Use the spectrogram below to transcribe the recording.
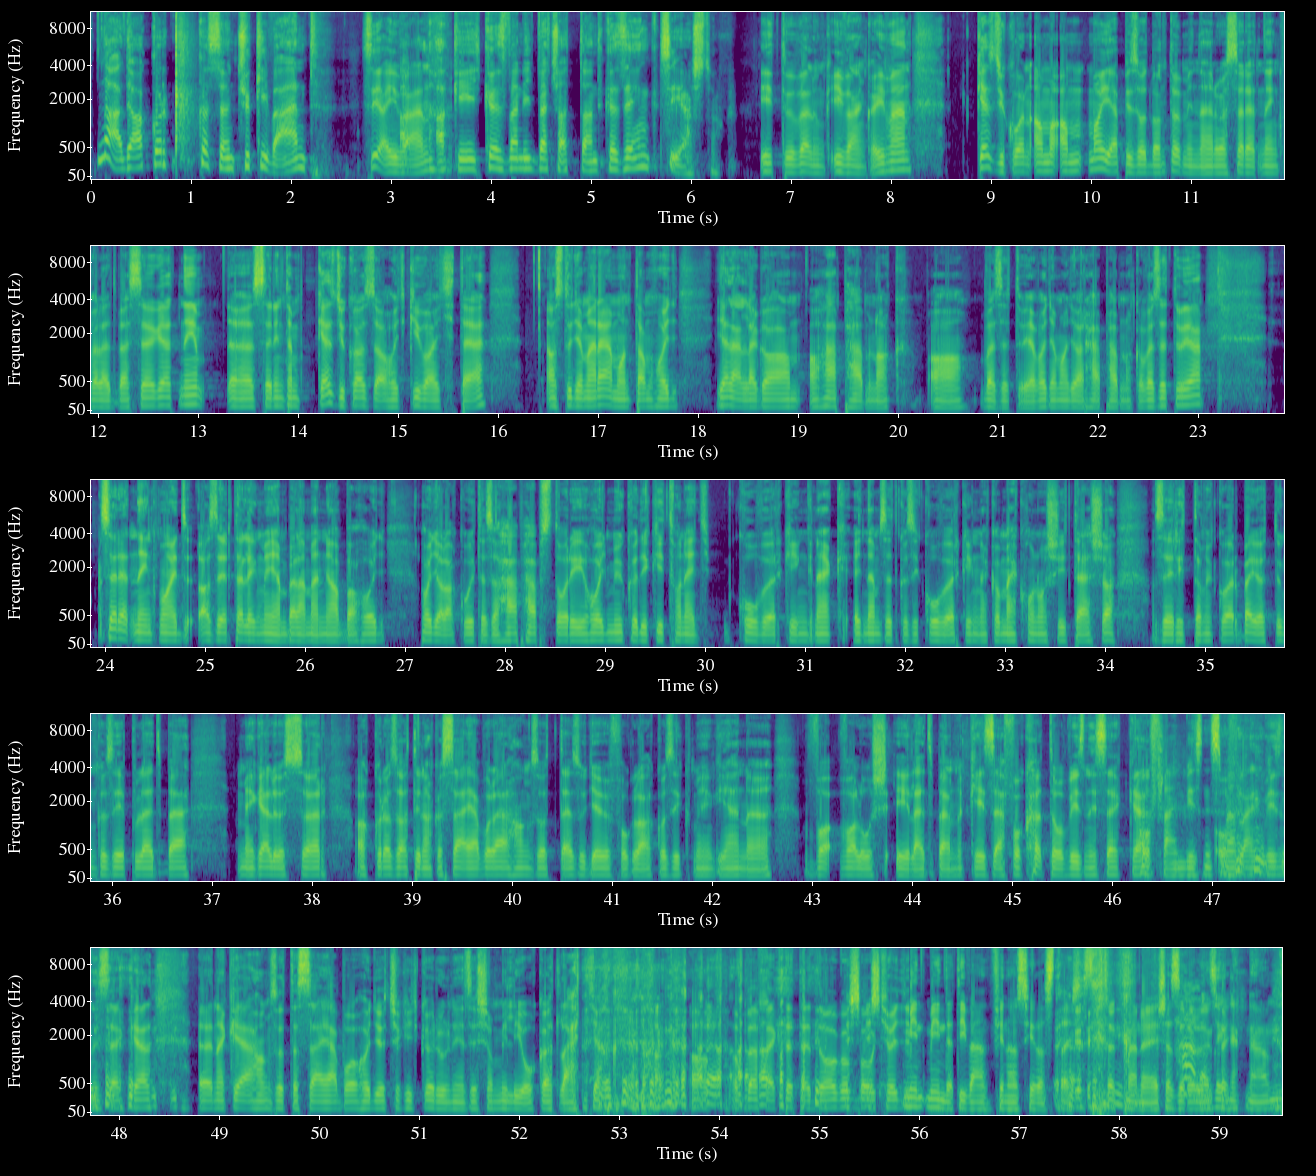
na, de akkor köszöntsük Ivánt, Szia Iván! a, aki így közben így becsattant közénk. Sziasztok! Itt ül velünk Ivánka Iván. Kezdjük on, a, ma- a mai epizódban több mindenről szeretnénk veled beszélgetni. Ö, Szerintem kezdjük azzal, hogy ki vagy te. Azt ugye már elmondtam, hogy jelenleg a, a HubHub-nak a vezetője, vagy a magyar HubHub-nak a vezetője. Szeretnénk majd azért elég mélyen belemenni abba, hogy hogy alakult ez a HubHub story, hogy működik itthon egy coworkingnek, egy nemzetközi coworkingnek a meghonosítása. Azért itt, amikor bejöttünk az épületbe, még először, akkor az Attinak a szájából elhangzott ez, ugye ő foglalkozik még ilyen va- valós életben kézzelfogható bizniszekkel Offline businessman. offline bizniszekkel. Neki elhangzott a szájából, hogy ő csak így körülnéz, és a milliókat látja a, a, a befektetett dolgokba, és úgyhogy mind, mindet Iván finanszírozta, és ez tök menő, és ezért örülünk, hogy nem.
